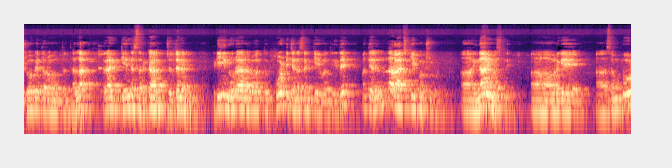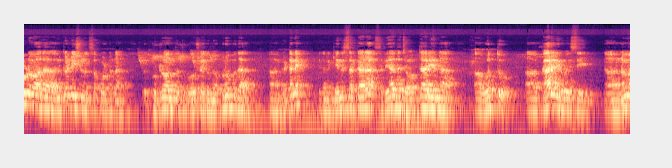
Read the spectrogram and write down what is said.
ಶೋಭೆ ತರುವಂಥದ್ದಲ್ಲ. ಹಾಗಾಗಿ ಕೇಂದ್ರ ಸರ್ಕಾರದ ಜೊತೆನಲ್ಲಿ ಇಡೀ ನೂರ ನಲವತ್ತು ಕೋಟಿ ಜನಸಂಖ್ಯೆ ಇವತ್ತು ಇದೆ, ಮತ್ತು ಎಲ್ಲ ರಾಜಕೀಯ ಪಕ್ಷಗಳು ಇನಾನಿಮಸ್ಲಿ ಅವರಿಗೆ ಸಂಪೂರ್ಣವಾದ ಅನ್ಕಂಡೀಷನಲ್ ಸಪೋರ್ಟನ್ನು ಕೊಟ್ಟಿರುವಂಥದ್ದು ಬಹುಶಃ ಇದೊಂದು ಅಪರೂಪದ ಘಟನೆ. ಇದನ್ನು ಕೇಂದ್ರ ಸರ್ಕಾರ ಸರಿಯಾದ ಜವಾಬ್ದಾರಿಯನ್ನು ಒತ್ತು ಕಾರ್ಯನಿರ್ವಹಿಸಿ ನಮ್ಮ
